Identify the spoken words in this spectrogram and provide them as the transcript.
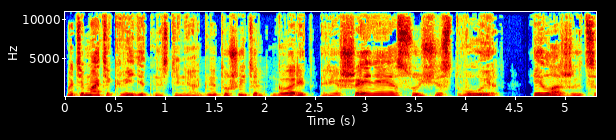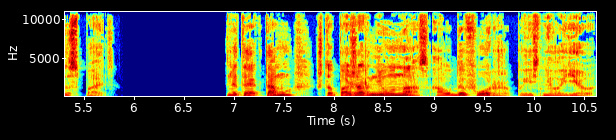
Математик видит на стене огнетушитель, говорит: "Решение существует" и ложится спать. Это я к тому, что пожар не у нас, а у Дефоржа, пояснила Ева.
